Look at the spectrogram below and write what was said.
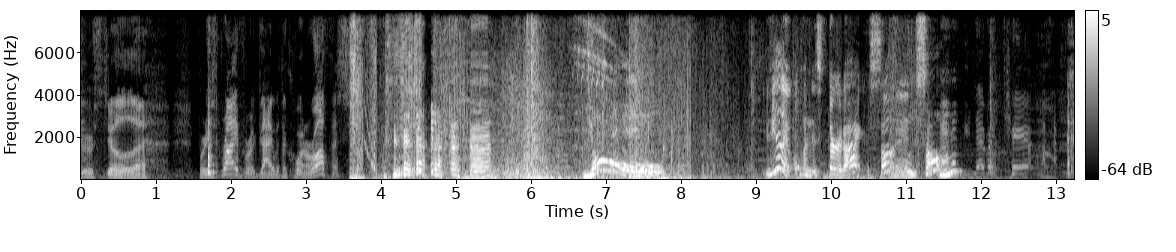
You're still uh, pretty spry for a guy with a corner office. Yo. He like opened his third eye or something. Something. You never care.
